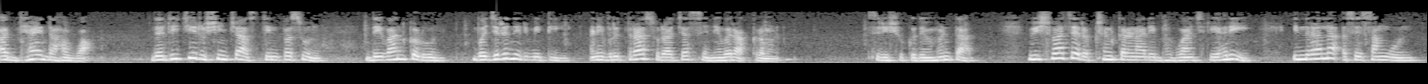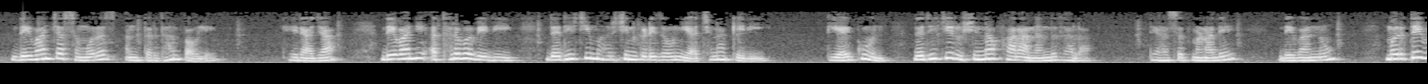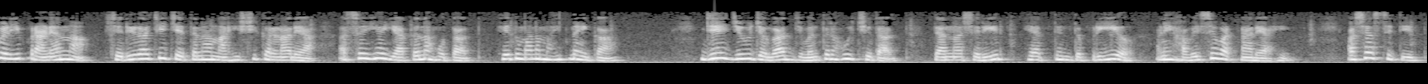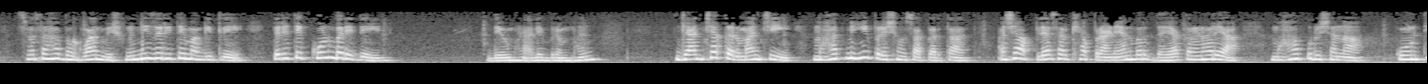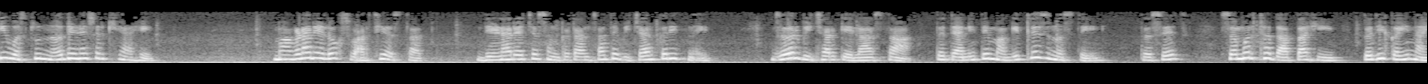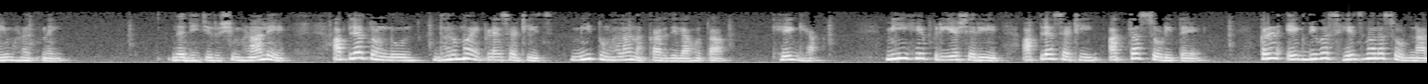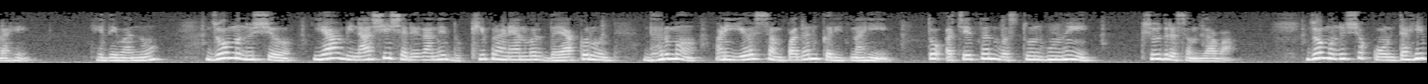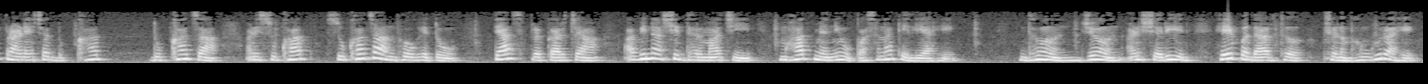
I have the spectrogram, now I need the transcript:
अध्याय दहावा. दधीची ऋषींच्या अस्थींपासून देवांकडून वज्रनिर्मिती आणि वृत्रासुराच्या सेनेवर आक्रमण. श्री शुकदेव म्हणतात विश्वाचे रक्षण करणारे भगवान श्रीहरी इंद्राला असे सांगून देवांच्या समोरच अंतर्धान पावले. हे राजा देवांनी अथर्ववेदी दधीची महर्षींकडे जाऊन याचना केली. ती ऐकून दधीची ऋषींना फार आनंद झाला. ते हसत म्हणाले देवांनो मरतेवेळी प्राण्यांना शरीराची चेतना नाहीशी करणाऱ्या असह्य यातना होतात हे तुम्हाला माहीत नाही का? जे जीव जगात जिवंत राहू इच्छितात त्यांना शरीर हे अत्यंत प्रिय आणि हवेसे वाटणारे आहे. अशा स्थितीत स्वतः भगवान विष्णूंनी जरी ते मागितले तरी ते कोण बरे देईल? देव म्हणाले ब्रह्मन ज्यांच्या कर्मांची महात्मेही प्रशंसा करतात अशा आपल्यासारख्या प्राण्यांवर दया करणाऱ्या महापुरुषांना कोणती वस्तू न देण्यासारखी आहे? मागणारे लोक स्वार्थी असतात. देणाऱ्याच्या संकटांचा ते विचार करीत नाहीत. जर विचार केला असता तर त्यांनी ते मागितलेच नसते. तसेच समर्थ दाताही कधी काही नाही म्हणत नाही. नदीची ऋषी म्हणाले आपल्या तोंडून धर्म ऐकण्यासाठीच मी तुम्हाला नकार दिला होता. हे घ्या. मी हे प्रिय शरीर आपल्यासाठी आत्ताच सोडित आहे कारण एक दिवस हेच मला सोडणार आहे. हे देवांनो जो मनुष्य या विनाशी शरीराने दुःखी प्राण्यांवर दया करून धर्म आणि यश संपादन करीत नाही तो अचेतन वस्तूंहूनही क्षुद्र समजावा. जो मनुष्य कोणत्याही प्राण्याच्या दुःखात दुःखाचा आणि सुखात सुखाचा अनुभव घेतो त्याच प्रकारच्या अविनाशी धर्माची महात्म्यांनी उपासना केली आहे. धन जन आणि शरीर हे पदार्थ क्षणभंगूर आहेत.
